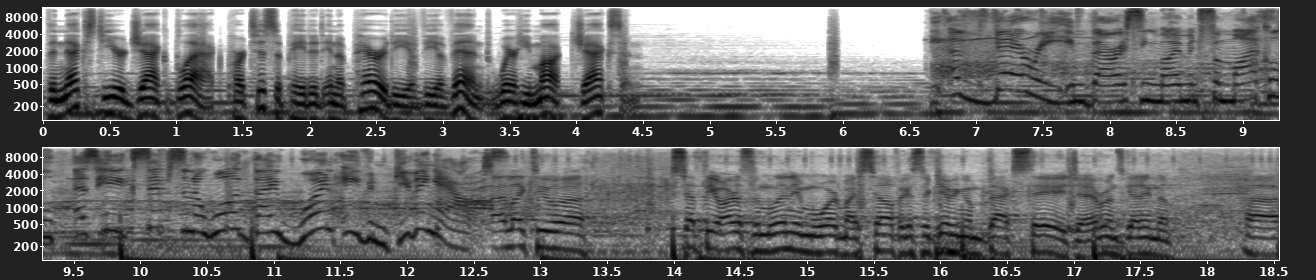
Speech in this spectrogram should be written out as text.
The next year Jack Black participated in a parody of the event where he mocked Jackson. A very embarrassing moment for Michael as he accepts they weren't even giving out. I'd like to uh, accept the Artist of the Millennium Award myself. I guess they're giving them backstage. Everyone's getting them. Uh,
